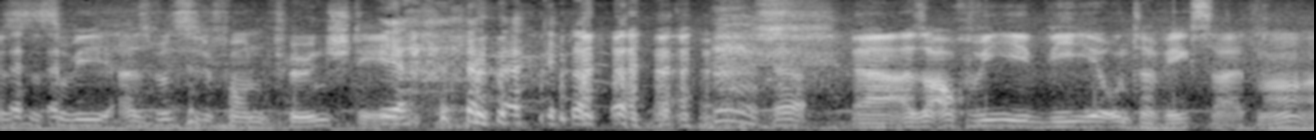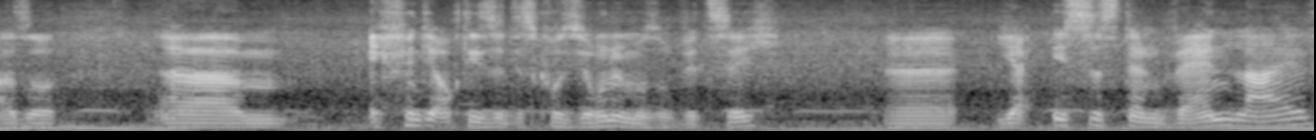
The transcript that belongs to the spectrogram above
Es ist so wie, als würdest du vor einem Föhn stehen. Ja, genau. Ja, also auch wie, wie ihr unterwegs seid. Ne? Also ähm, ich finde ja auch diese Diskussion immer so witzig. Äh, ja, ist es denn Vanlife,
